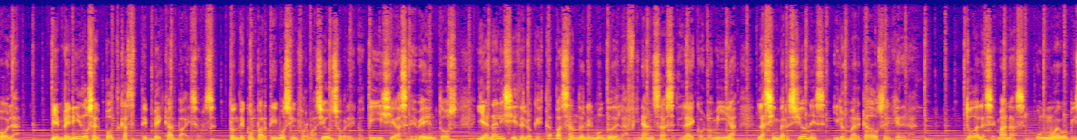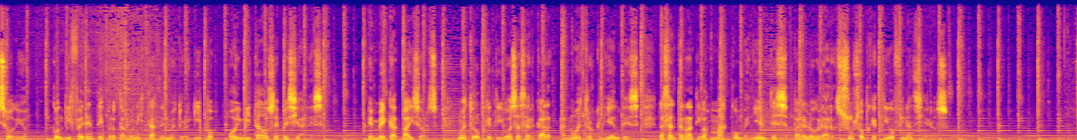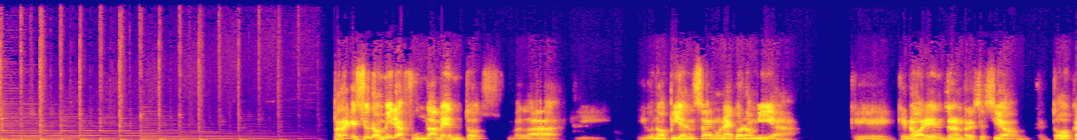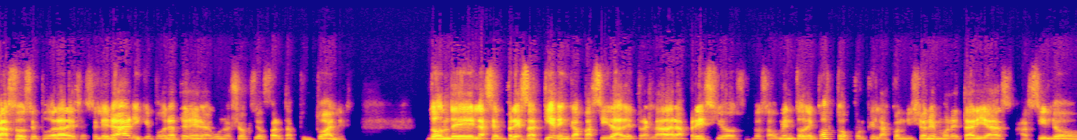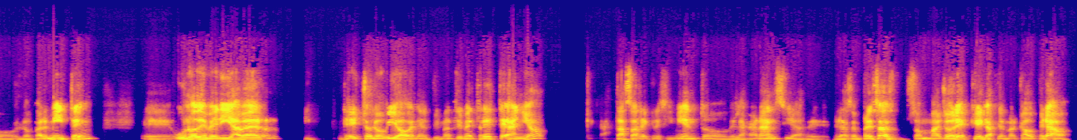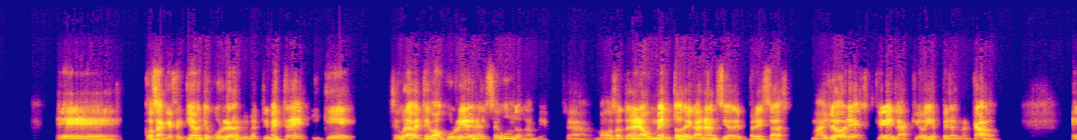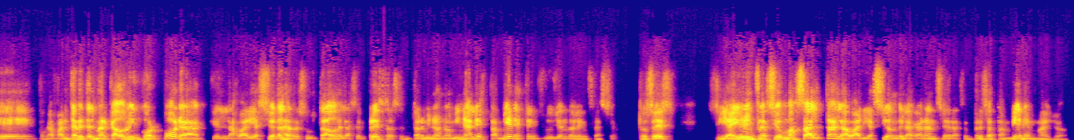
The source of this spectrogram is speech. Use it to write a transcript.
Hola, bienvenidos al podcast de Beck Advisors, donde compartimos información sobre noticias, eventos y análisis de lo que está pasando en el mundo de las finanzas, la economía, las inversiones y los mercados en general. Todas las semanas, un nuevo episodio con diferentes protagonistas de nuestro equipo o invitados especiales. En Beck Advisors, nuestro objetivo es acercar a nuestros clientes las alternativas más convenientes para lograr sus objetivos financieros. Pasa que si uno mira fundamentos, ¿verdad? Y, uno piensa en una economía que, no entra en recesión, que en todo caso se podrá desacelerar y que podrá tener algunos shocks de ofertas puntuales, donde las empresas tienen capacidad de trasladar a precios los aumentos de costos porque las condiciones monetarias así lo, lo permiten, eh, uno debería ver, y de hecho lo vio en el primer trimestre de este año, las tasas de crecimiento de las ganancias de, las empresas son mayores que las que el mercado esperaba. Eh, cosa que efectivamente ocurrió en el primer trimestre y que seguramente va a ocurrir en el segundo también. O sea, vamos a tener aumentos de ganancias de empresas mayores que las que hoy espera el mercado. Eh, porque aparentemente el mercado no incorpora que las variaciones de resultados de las empresas en términos nominales también está influyendo la inflación. Entonces, si hay una inflación más alta, la variación de las ganancias de las empresas también es mayor.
